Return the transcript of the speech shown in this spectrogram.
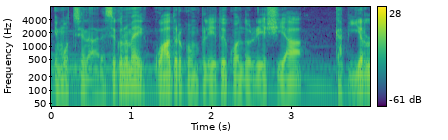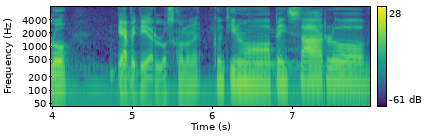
emozionare. Secondo me il quadro completo è quando riesci a capirlo e a vederlo, secondo me. Continuo a pensarlo,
